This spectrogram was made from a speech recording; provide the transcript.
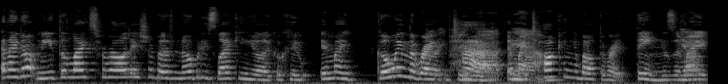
and I don't need the likes for validation, but if nobody's liking you, like, okay, am I going the right Right, path? that, Am I talking about the right things? Am Yeah. I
